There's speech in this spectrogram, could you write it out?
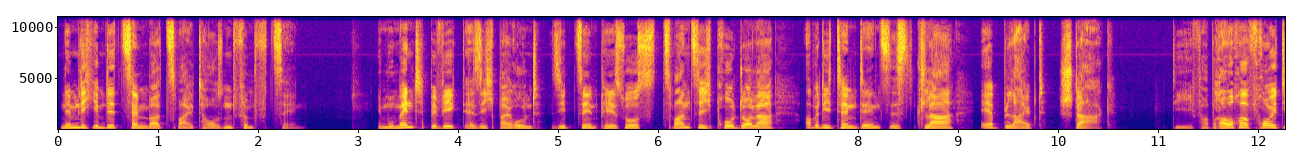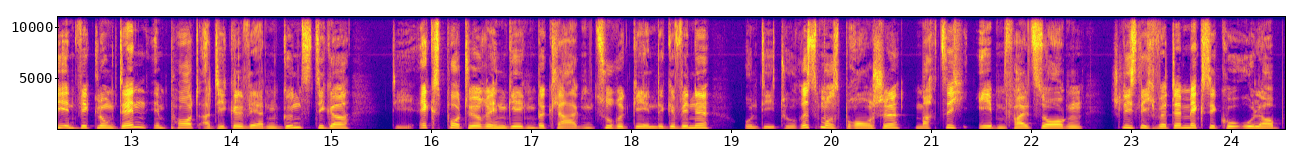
nämlich im Dezember 2015. Im Moment bewegt er sich bei rund 17 Pesos 20 pro Dollar, aber die Tendenz ist klar, er bleibt stark. Die Verbraucher freut die Entwicklung, denn Importartikel werden günstiger, die Exporteure hingegen beklagen zurückgehende Gewinne und die Tourismusbranche macht sich ebenfalls Sorgen, schließlich wird der Mexiko-Urlaub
